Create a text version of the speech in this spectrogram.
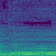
Hallelujah.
